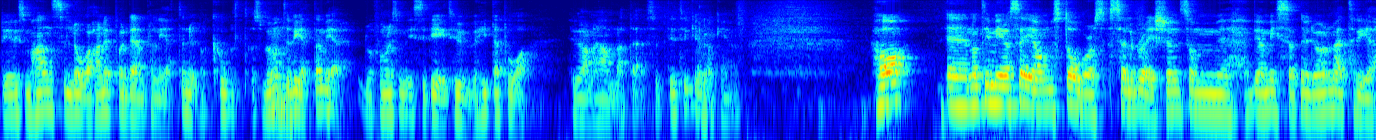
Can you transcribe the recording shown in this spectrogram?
Det är liksom hans lore, han är på den planeten nu, vad coolt. Och så behöver man inte veta mer. Då får man liksom i sitt eget huvud hitta på hur han har hamnat där. Så det tycker jag man kan göra. Ha, eh, någonting mer att säga om Star Wars Celebration som eh, vi har missat nu? Det var de här tre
